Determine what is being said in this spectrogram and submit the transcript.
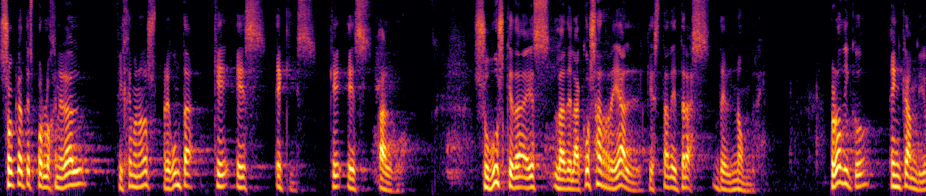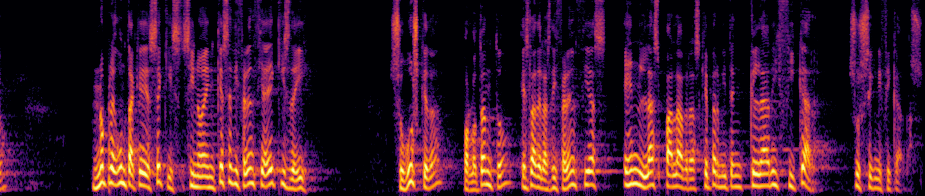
Sócrates, por lo general, fijémonos, pregunta ¿qué es X? ¿Qué es algo? Su búsqueda es la de la cosa real que está detrás del nombre. Pródico, en cambio, no pregunta qué es X, sino en qué se diferencia X de Y. Su búsqueda, por lo tanto, es la de las diferencias en las palabras que permiten clarificar sus significados.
